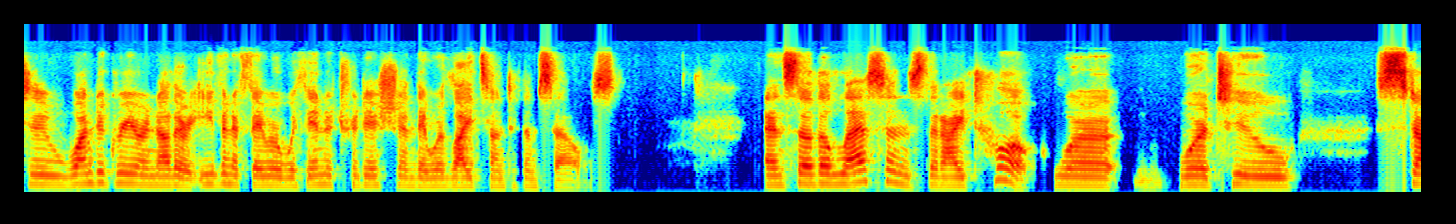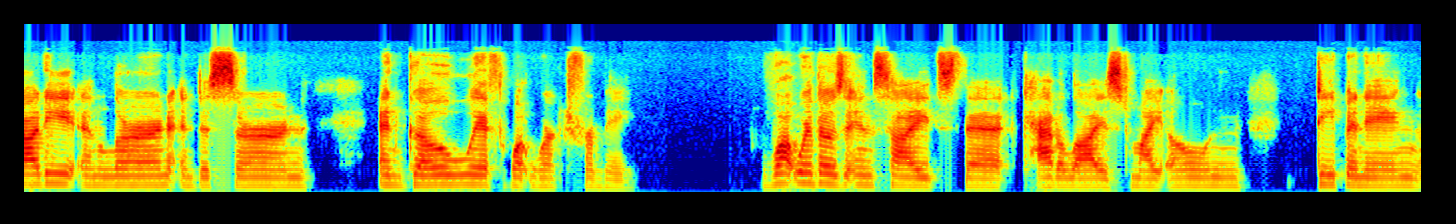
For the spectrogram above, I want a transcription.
to one degree or another, even if they were within a tradition, they were lights unto themselves. And so the lessons that I took were, were to study and learn and discern and go with what worked for me. What were those insights that catalyzed my own deepening?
